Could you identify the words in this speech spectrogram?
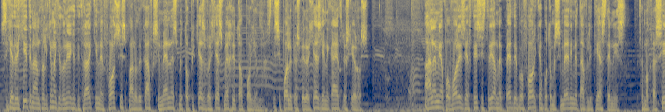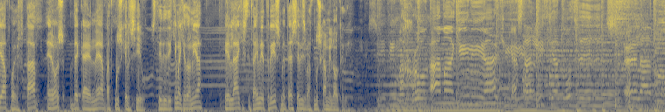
στην κεντρική την Ανατολική Μακεδονία και τη Θράκη νεφώσει παροδικά αυξημένες με τοπικές βροχές μέχρι το απόγευμα. Στις υπόλοιπες περιοχές γενικά έθριος καιρός. Άνεμοι από βόρειε διευθύνσεις 3 με 5 μποφόρ και από το μεσημέρι μεταβλητή ασθενής. Θερμοκρασία από 7 έως 19 βαθμούς Κελσίου. Στη Δυτική Μακεδονία η ελάχιστη θα είναι 3 με 4 βαθμούς χαμηλότερη. ζήτημα χρόνου. Άμα γίνει αρχή Κι αν στα αλήθεια το θες. Έλα τώρα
